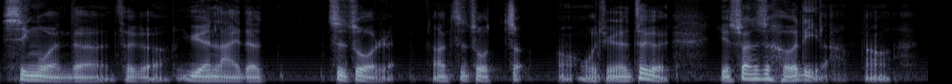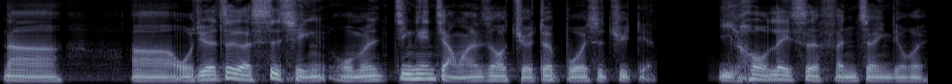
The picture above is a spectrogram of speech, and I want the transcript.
新闻的这个原来的制作人啊，制作者。哦，我觉得这个也算是合理了啊。那啊、我觉得这个事情我们今天讲完之后，绝对不会是句点。以后类似的纷争一定会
